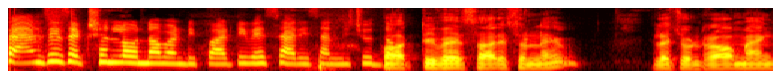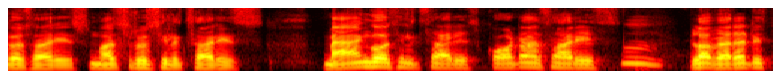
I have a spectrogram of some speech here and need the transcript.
ఫ్యాన్సీ సెక్షన్లో ఉన్నామండి పార్టీ వేర్ శారీస్ అన్ని చూద్దాం. పార్టీ వేర్ సారీస్ ఉన్నాయి. ఇలా చూడండి రా mango saris Mashru silk saris mango silk saris Kota saris. ఇలా వెరైటీస్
